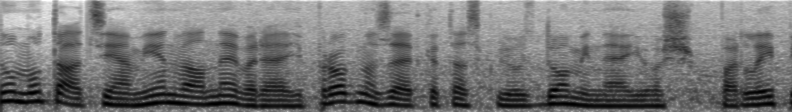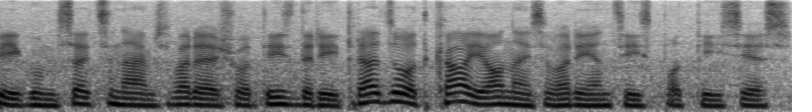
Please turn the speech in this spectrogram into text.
no mutācijām vien vēl nevarēja prognozēt, ka tas kļūs dominējošs dominējošs. Par lipīgumu secinājums varēšot izdarīt, redzot, kā jaunais variants izplatīsies.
